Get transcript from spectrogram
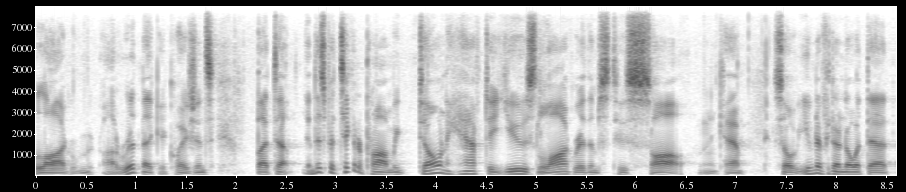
logarithmic equations. But uh, in this particular problem, we don't have to use logarithms to solve. Okay, so even if you don't know what that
